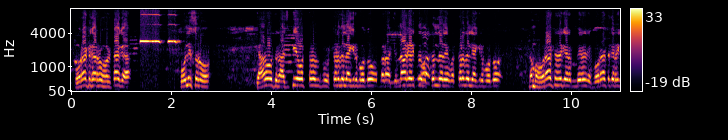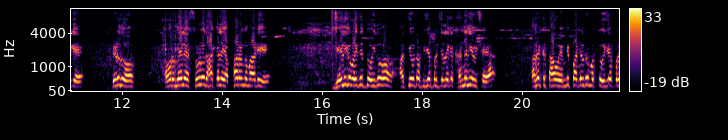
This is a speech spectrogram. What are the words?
ಹೋರಾಟಗಾರರು ಹೊರಟಾಗ ಪೊಲೀಸರು ಯಾರೋ ಒಂದು ರಾಜಕೀಯ ಒತ್ತಡ, ಒತ್ತಡದಲ್ಲಿ ಆಗಿರ್ಬೋದು, ಬೇಡ, ಜಿಲ್ಲಾಡಳಿತದ ಒತ್ತಡದಲ್ಲಿ ಒತ್ತಡದಲ್ಲಿ ಆಗಿರ್ಬೋದು, ನಮ್ಮ ಹೋರಾಟಗಾರ ಮೇಲೆ, ಹೋರಾಟಗಾರರಿಗೆ ಹಿಡಿದು ಅವರ ಮೇಲೆ ಸುಳ್ಳು ದಾಖಲೆ ಎಫ್ ಆರ್ ಅನ್ನು ಮಾಡಿ ಜೈಲಿಗೆ ಒಯ್ದಿದ್ದು ಇದು ಅತಿಯುತ ವಿಜಯಪುರ ಜಿಲ್ಲೆಗೆ ಖಂಡನೀಯ ವಿಷಯ. ಅದಕ್ಕೆ ತಾವು ಎಂ ಬಿ ಪಾಟೀಲ್ರು ಮತ್ತು ವಿಜಯಪುರ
